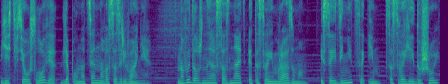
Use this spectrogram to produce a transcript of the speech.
есть все условия для полноценного созревания. Но вы должны осознать это своим разумом и соединиться им со своей душой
